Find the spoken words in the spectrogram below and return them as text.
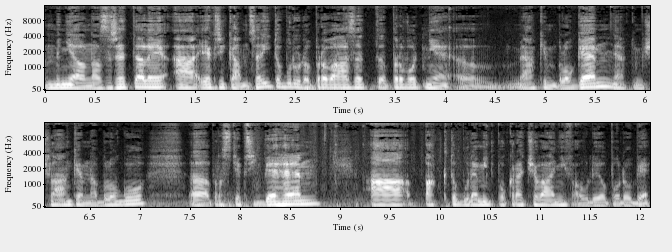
měl na zřeteli. A jak říkám, celý to budu doprovázet provodně eh, nějakým blogem, nějakým článkem na blogu, eh, prostě příběhem a pak to bude mít pokračování v audiopodobě.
